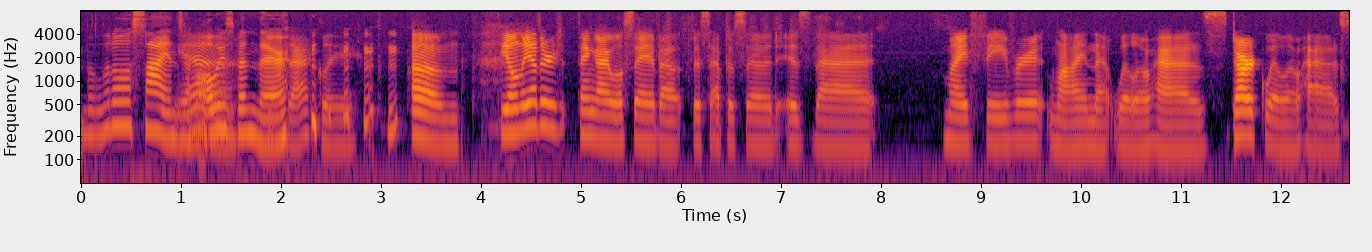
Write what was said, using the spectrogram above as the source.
the little signs have always been there. Exactly. um, the only other thing I will say about this episode is that my favorite line that Willow has, Dark Willow has,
